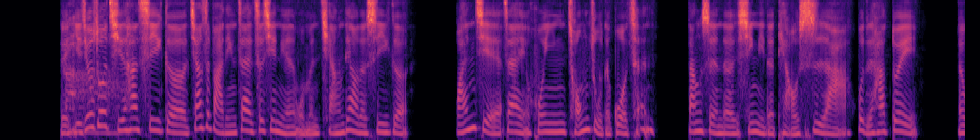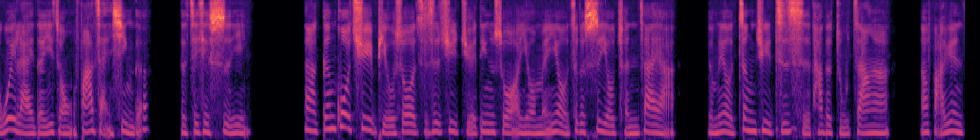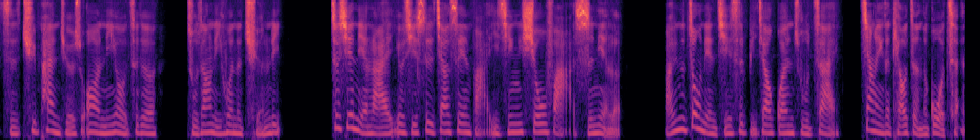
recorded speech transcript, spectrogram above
对，也就是说，其实它是一个家事法庭，在这些年我们强调的是一个缓解在婚姻重组的过程。当事人的心理的调试啊，或者他对呃未来的一种发展性的的这些适应，那跟过去比如说只是去决定说有没有这个事由存在啊，有没有证据支持他的主张啊，然后法院只去判决说哦，你有这个主张离婚的权利。这些年来，尤其是家事法已经修法十年了，法院的重点其实比较关注在这样一个调整的过程。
